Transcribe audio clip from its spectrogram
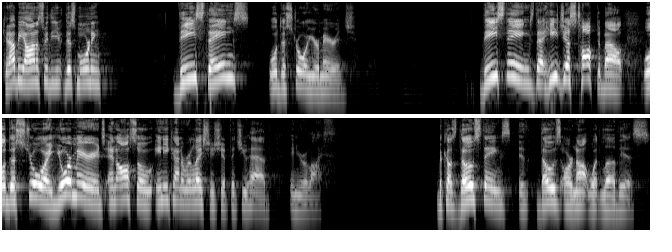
Can I be honest with you this morning? These things will destroy your marriage. These things that he just talked about will destroy your marriage and also any kind of relationship that you have in your life. Because those things, those are not what love is.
